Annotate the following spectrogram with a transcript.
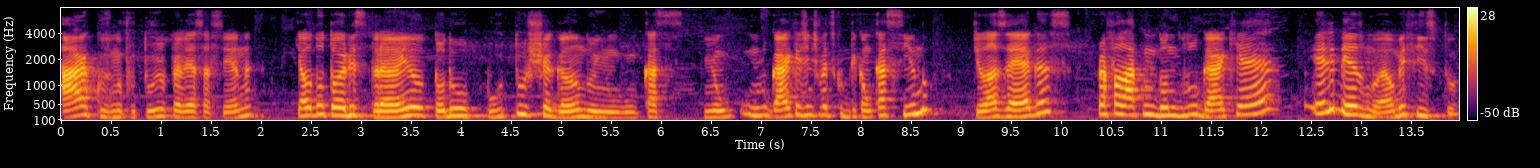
arcos no futuro pra ver essa cena. Que é o Doutor Estranho, todo puto, chegando em um, cass... em um- lugar que a gente vai descobrir que é um cassino de Las Vegas, pra falar com o dono do lugar, que é ele mesmo, é o Mephisto.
